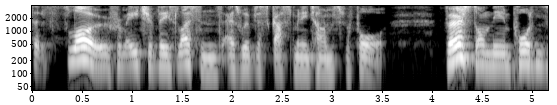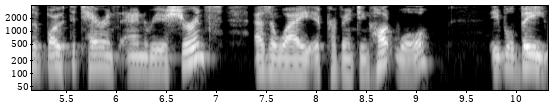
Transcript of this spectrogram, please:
that flow from each of these lessons, as we've discussed many times before. First, on the importance of both deterrence and reassurance as a way of preventing hot war. It will be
